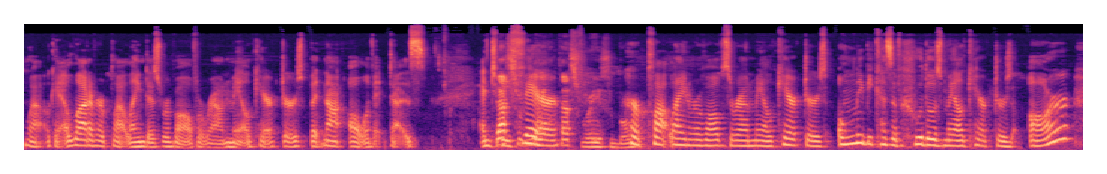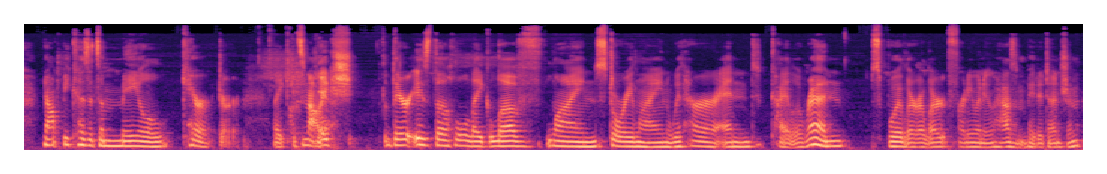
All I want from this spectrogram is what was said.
well, okay, a lot of her plot line does revolve around male characters, but not all of it does. And to that's be fair, yeah, that's reasonable. her plot line revolves around male characters only because of who those male characters are, not because it's a male character. Like it's not like sh- there is the whole like love line storyline with her and Kylo Ren. Spoiler alert for anyone who hasn't paid attention,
